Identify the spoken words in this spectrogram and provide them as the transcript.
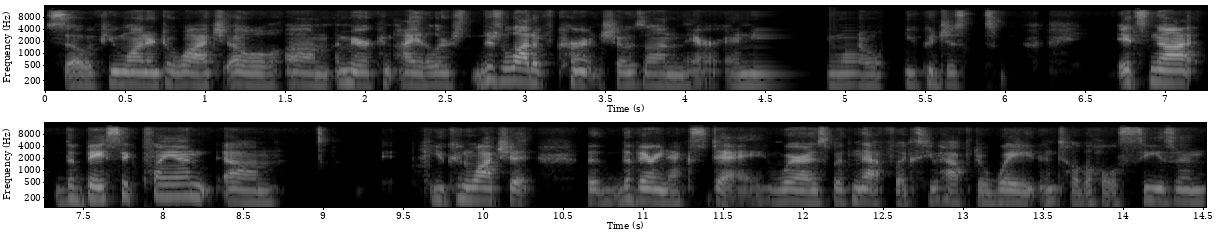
So if you wanted to watch, oh, um, American Idol, or, there's a lot of current shows on there, and you, you want to, you could just, it's not the basic plan. Um, you can watch it the, the very next day. Whereas with Netflix, you have to wait until the whole season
